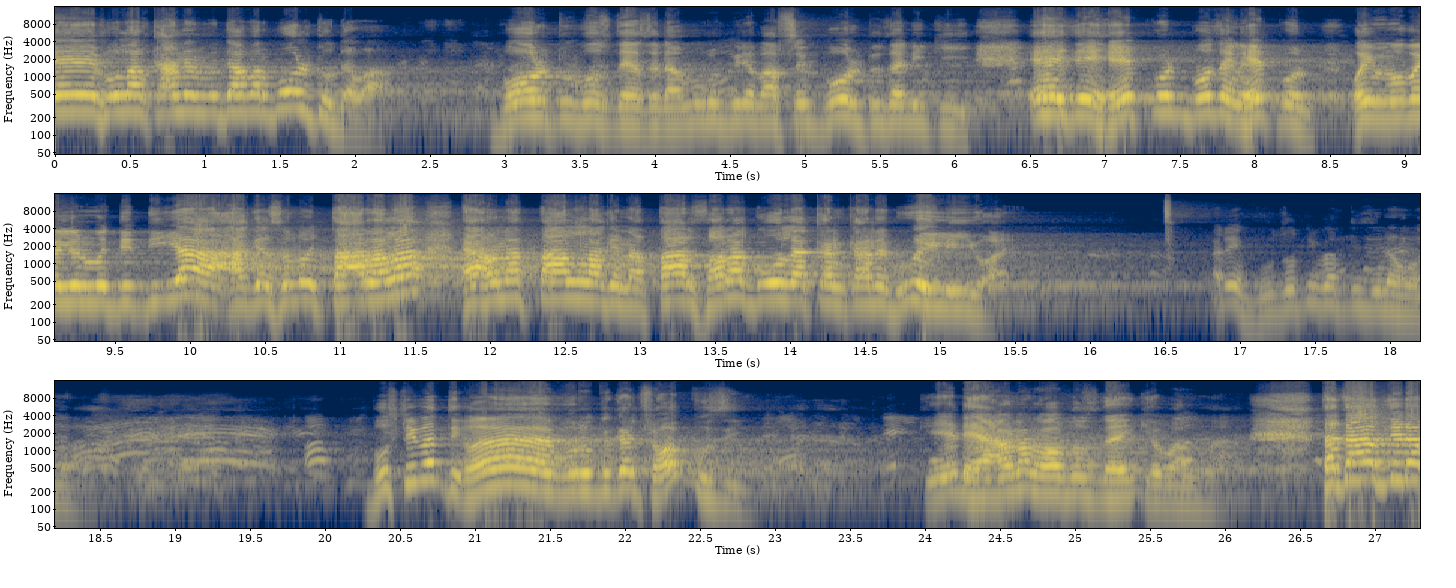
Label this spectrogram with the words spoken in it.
এ ভোলার কানের মধ্যে আবার বল্টু দেওয়া। বল্টু বুঝতে আছে না, মুরব্বীরা ভাবছে বল্টু জানি কি। এই যে হেডফোন বোঝেন, হেডফোন, ওই মোবাইলের মধ্যে দিয়া আগে ছিল ওই তার আলা এখন আর তার লাগে না, তার ছাড়া গোল একখান কানে ঢুয়েইলেই হয়। আরে, বুঝতে পারতেছি না মনে হয়। বুঝতে পারতি? হ্যাঁ মুরব্বীকে সব বুঝি। কে ঢেয়ানোর অবুঝ নাই, কেউ না। তা যাই হোক, যেটা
